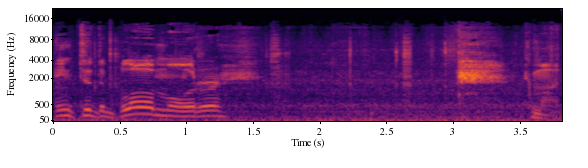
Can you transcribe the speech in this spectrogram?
into the blow motor. Come on.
